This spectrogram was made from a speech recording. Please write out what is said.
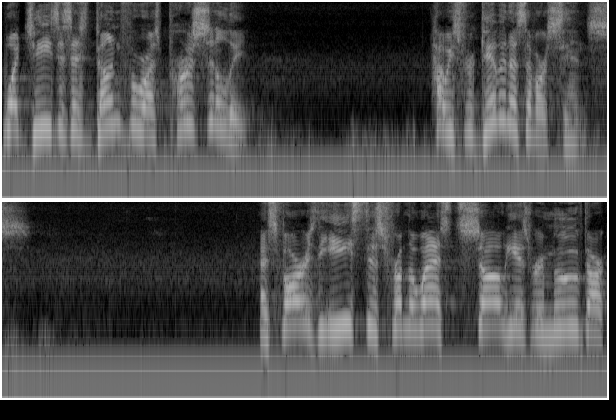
what Jesus has done for us personally, how he's forgiven us of our sins. As far as the east is from the west, so he has removed our,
